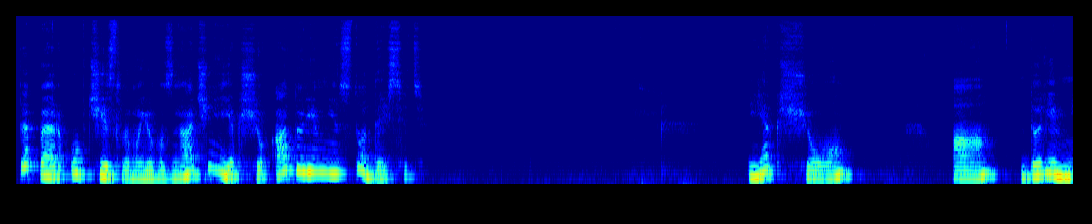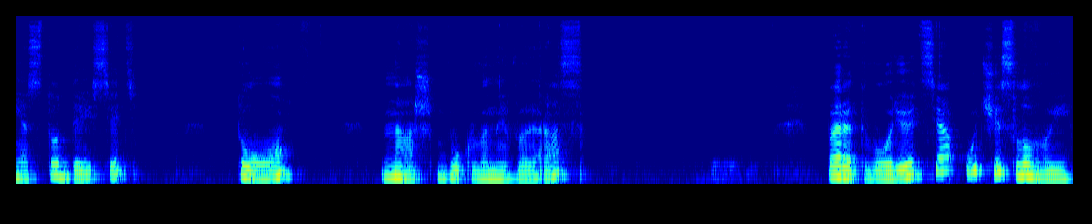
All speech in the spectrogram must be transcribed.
Тепер обчислимо його значення, якщо А дорівнює 110. Якщо А дорівнює 110, то наш буквений вираз перетворюється у числовий.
